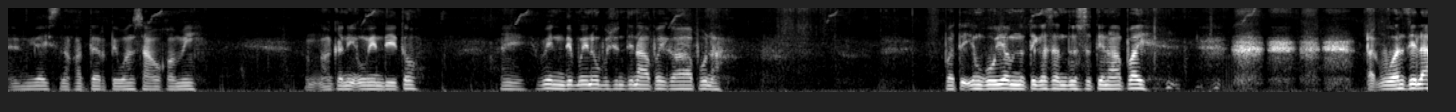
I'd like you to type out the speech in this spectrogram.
Ayan guys, naka 31 sako kami. Ang aga ni Owen dito. Ay, Win, hindi mo inubos yung tinapay kahapon ah. Pati yung guyam natigasan dun sa tinapay. Takbuhan sila.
